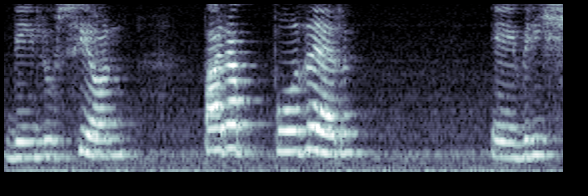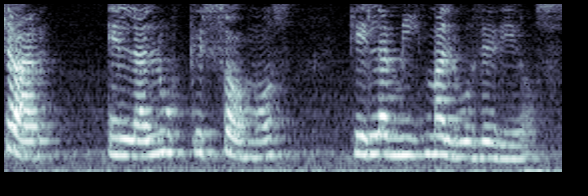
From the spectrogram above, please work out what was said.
de ilusión para poder eh, brillar en la luz que somos, que es la misma luz de Dios.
